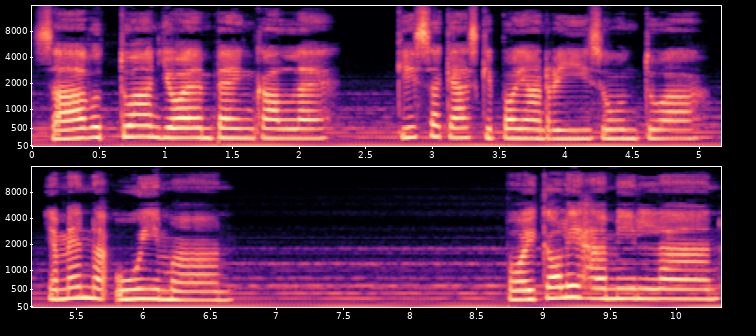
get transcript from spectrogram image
Saavuttuaan joen penkalle, kissa käski pojan riisuntua ja mennä uimaan. Poika oli hämillään,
